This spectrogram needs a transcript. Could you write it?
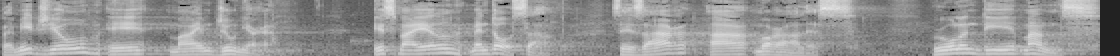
Remigio E. Mime Jr., Ismael Mendoza, Cesar A. Morales, Roland D. Mans,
